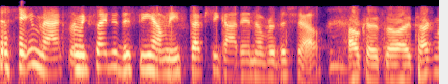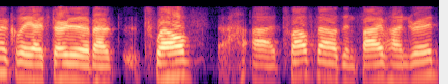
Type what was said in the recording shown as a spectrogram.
Hey Max, I'm excited to see how many steps you got in over the show. Okay, so I technically I started at about twelve uh twelve thousand five hundred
